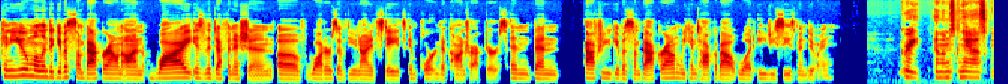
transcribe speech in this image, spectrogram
Can you, Melinda, give us some background on why is the definition of waters of the United States important to contractors? And then after you give us some background, we can talk about what AGC's been doing. Great. And I'm just going to ask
